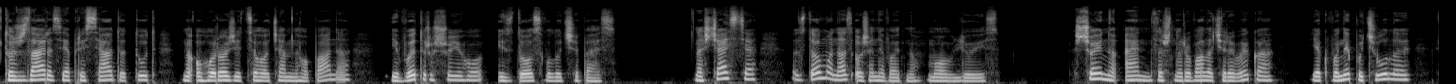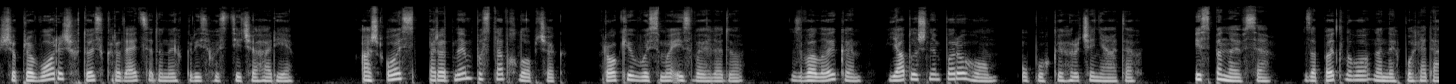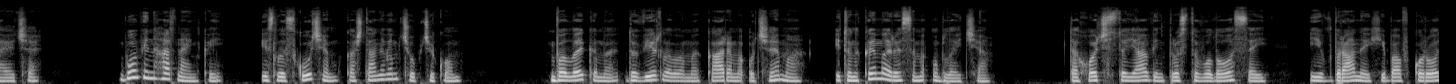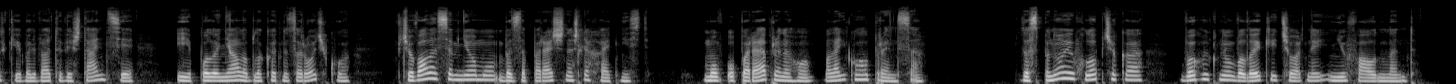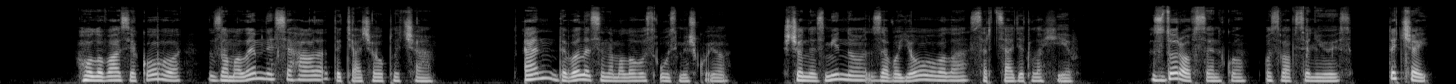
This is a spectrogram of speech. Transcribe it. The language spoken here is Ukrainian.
Тож зараз я присяду тут на огорожі цього чемного пана і витрушу його із дозволу чи без. На щастя, з дому нас уже не видно, мов Люїс. Щойно Ен зашнурувала черевика, як вони почули, що праворуч хтось крадеться до них крізь густі чагарі. Аж ось перед ним постав хлопчик, років восьми із вигляду, з великим яблучним пирогом у пухких грученятах, і спинився, запитливо на них поглядаючи. Був він гарненький, із лискучим каштановим чубчиком, великими довірливими карими очима і тонкими рисами обличчя. Та хоч стояв він простоволосий і вбраний хіба в короткі вельветові штанці і полиняло блакитну сорочку, вчувалася в ньому беззаперечна шляхетність, мов у перебраного маленького принца. За спиною хлопчика вигукнув великий чорний Ньюфаундленд, голова з якого замалим не сягала дитячого плеча. Ен дивилася на малого з усмішкою, що незмінно завойовувала серця дітлахів. Здоров, синку, озвався Льюіс. Ти чий?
